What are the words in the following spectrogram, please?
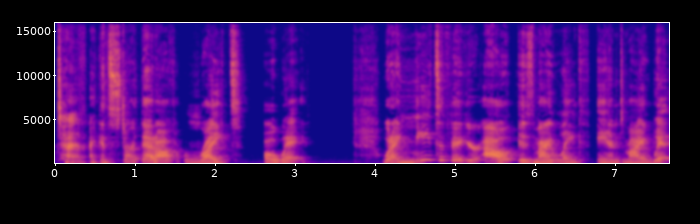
10. I can start that off right away. What I need to figure out is my length and my width.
